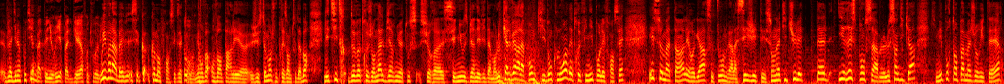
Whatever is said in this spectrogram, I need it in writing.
Vladimir Poutine Il n'y a pas de pénurie, il n'y a pas de guerre, enfin tout va bien. Oui, voilà, bah, c'est comme en France, exactement. Mais on va, on va en parler euh, justement. Je vous présente tout d'abord les titres de votre journal. Bienvenue à tous sur euh, CNews, bien évidemment. Le calvaire à la pompe qui est donc loin d'être fini pour les Français. Et ce matin, les regards se tournent vers la CGT. Son attitude est irresponsable? Le syndicat, qui n'est pourtant pas majoritaire,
